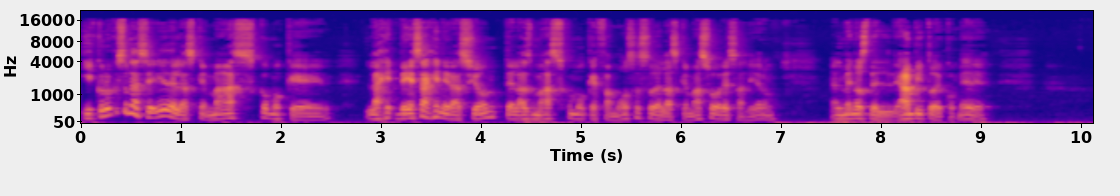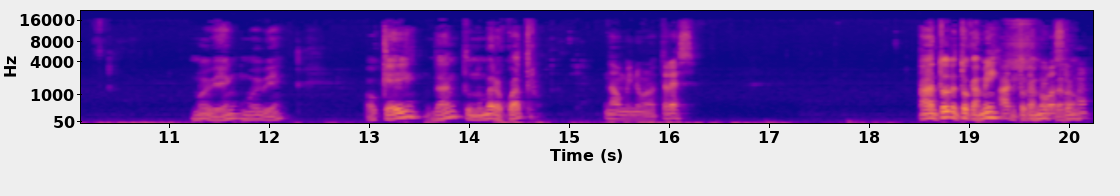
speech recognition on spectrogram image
Y creo que es una serie de las que más como que de esa generación, de las más como que famosas o de las que más sobresalieron, al menos del ámbito de comedia. Muy bien, muy bien. Ok, Dan, tu número 4. No, mi número 3. Ah, entonces me toca a mí, ah, me toca a mí, perdón.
